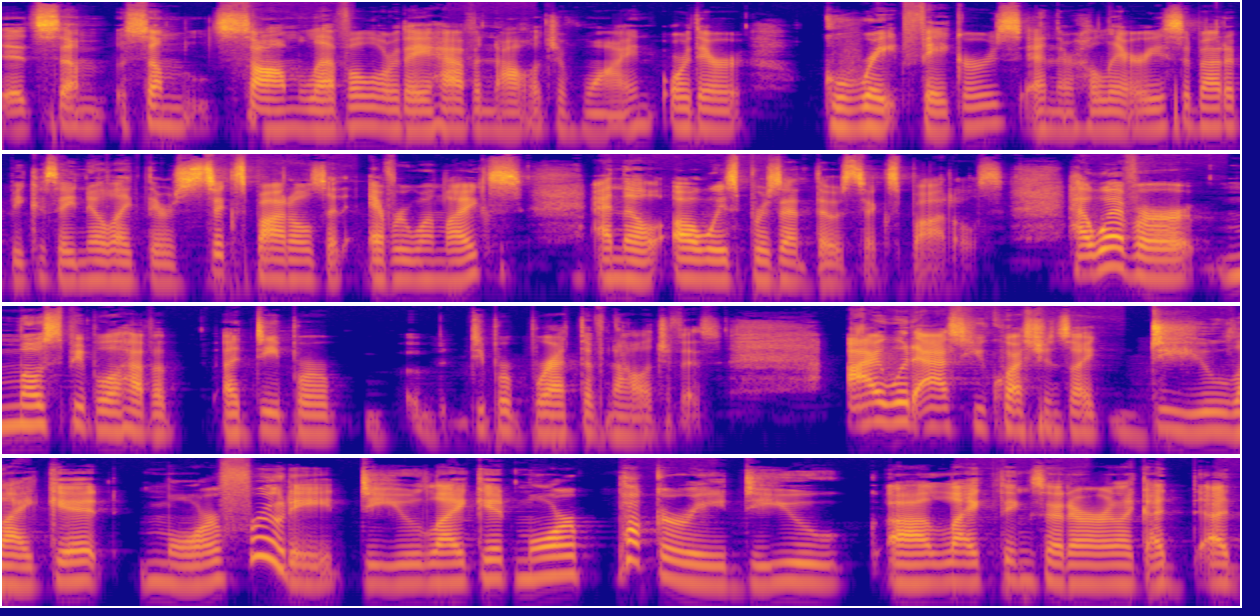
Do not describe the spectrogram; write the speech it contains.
at some some som level, or they have a knowledge of wine, or they're great fakers and they're hilarious about it because they know like there's six bottles that everyone likes and they'll always present those six bottles. However, most people have a, a deeper deeper breadth of knowledge of this. I would ask you questions like Do you like it more fruity? Do you like it more puckery? Do you uh, like things that are like a, a,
